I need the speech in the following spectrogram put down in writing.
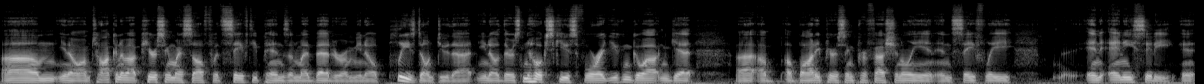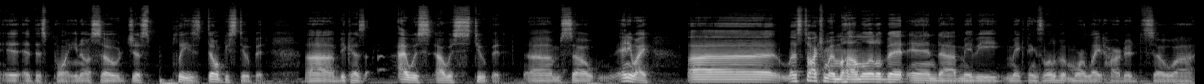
Um, you know, I'm talking about piercing myself with safety pins in my bedroom. You know, please don't do that. You know, there's no excuse for it. You can go out and get uh, a, a, body piercing professionally and, and safely in any city at this point you know so just please don't be stupid uh, because i was i was stupid um, so anyway uh, let's talk to my mom a little bit and uh, maybe make things a little bit more lighthearted. So, uh,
